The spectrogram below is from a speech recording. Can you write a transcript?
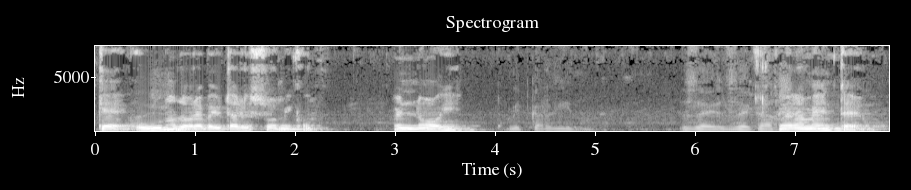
che uno dovrebbe aiutare il suo amico e noi veramente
